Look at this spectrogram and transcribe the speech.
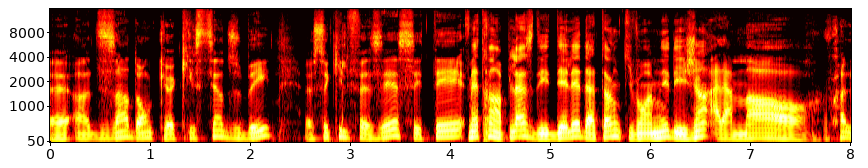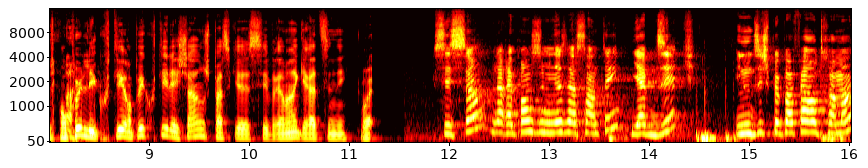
en disant donc que Christian Dubé, euh, ce qu'il faisait, c'était Mettre en place des délais d'attente qui vont amener des gens à la mort. Voilà. On peut l'écouter, on peut écouter l'échange parce que c'est vraiment gratiné. C'est ça, la réponse du ministre de la Santé? Il abdique. Il nous dit, je peux pas faire autrement.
